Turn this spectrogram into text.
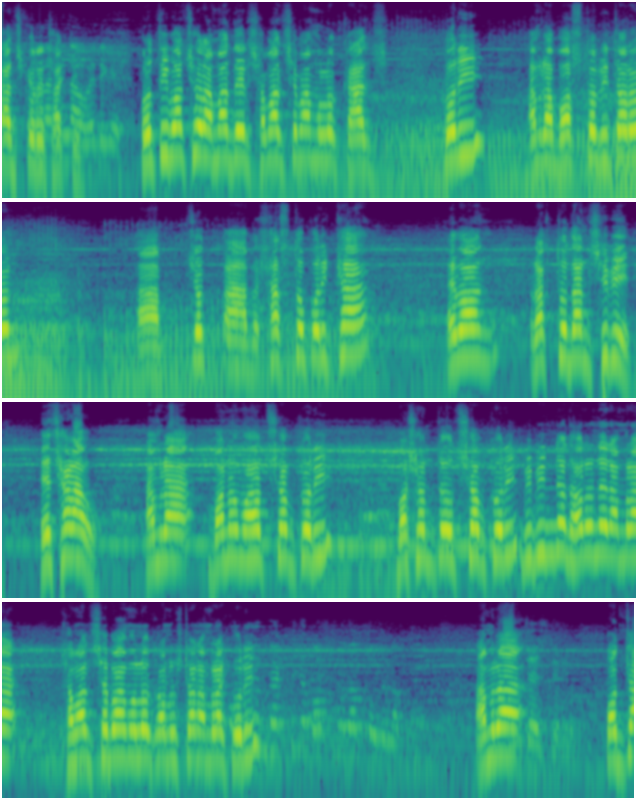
কাজ করে থাকি। প্রতি বছর আমাদের সমাজসেবামূলক কাজ করি। আমরা বস্ত্র বিতরণ চোখ স্বাস্থ্য পরীক্ষা এবং রক্তদান শিবির। এছাড়াও আমরা বন মহোৎসব করি বসন্ত উৎসব করি বিভিন্ন ধরনের আমরা সমাজসেবামূলক অনুষ্ঠান আমরা করি। আমরা পঞ্চা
